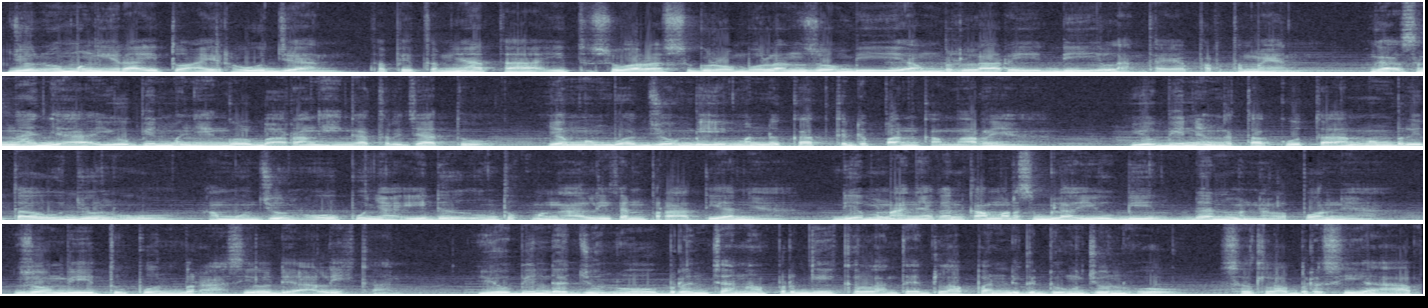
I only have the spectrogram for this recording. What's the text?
Junwoo mengira itu air hujan, tapi ternyata itu suara segerombolan zombie yang berlari di lantai apartemen. Gak sengaja, Yubin menyenggol barang hingga terjatuh, yang membuat zombie mendekat ke depan kamarnya. Yubin yang ketakutan memberitahu Junwoo, namun Junwoo punya ide untuk mengalihkan perhatiannya. Dia menanyakan kamar sebelah Yubin dan menelponnya. Zombie itu pun berhasil dialihkan. Yubin dan Junho berencana pergi ke lantai 8 di gedung Junho. Setelah bersiap,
